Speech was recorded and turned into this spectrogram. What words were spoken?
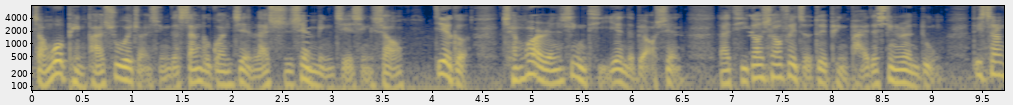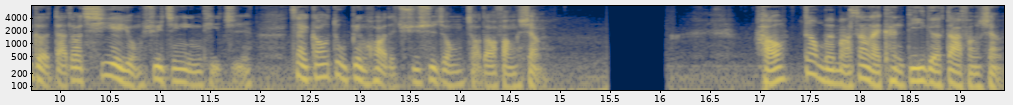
掌握品牌数位转型的三个关键来实现敏捷行销；第二个，强化人性体验的表现，来提高消费者对品牌的信任度；第三个，打造企业永续经营体质，在高度变化的趋势中找到方向。好，那我们马上来看第一个大方向：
